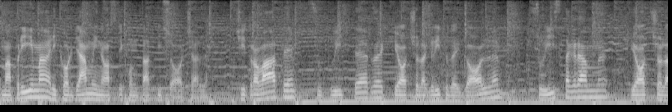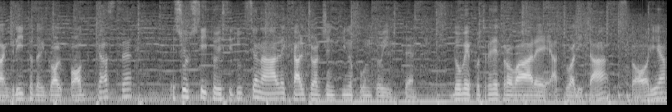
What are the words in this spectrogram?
Ma prima ricordiamo i nostri contatti social. Ci trovate su Twitter, chiocciola grito del gol, su Instagram, chiocciola grito del gol podcast e sul sito istituzionale calcioargentino.it dove potrete trovare attualità, storia,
